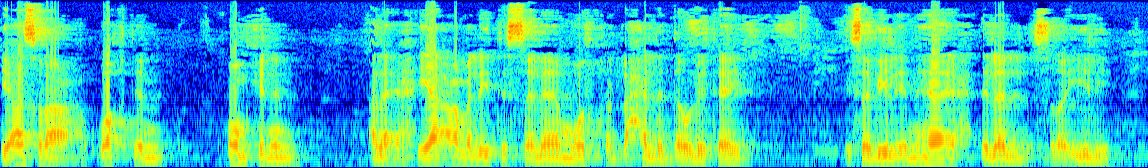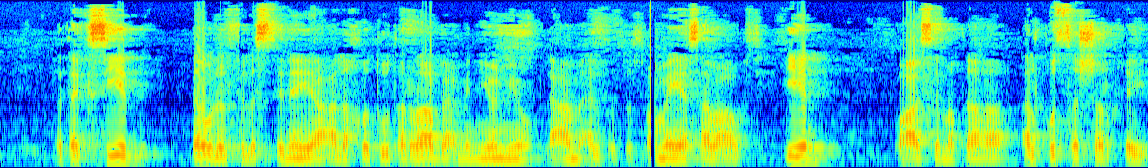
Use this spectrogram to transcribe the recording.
في أسرع وقت ممكن على إحياء عملية السلام وفقا لحل الدولتين. في سبيل إنهاء احتلال الإسرائيلي وتجسيد الدولة الفلسطينية على خطوط الرابع من يونيو لعام 1967 وعاصمتها القدس الشرقية.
